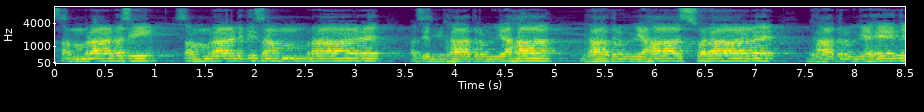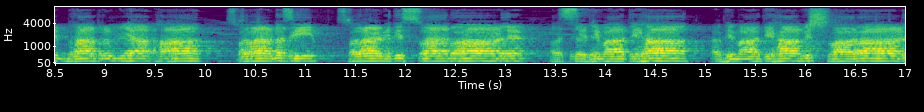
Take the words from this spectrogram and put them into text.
सम्राडसि सम्राडिति सम्राट्। असि भ्रातृव्यः भ्रातृव्यः स्वराट्। भ्रातृव्यहेति भ्रातृव्यः। स्वराडसि स्वराडिति स्वाराट्। अस्यभिमातिः अभिमातिः विश्वाराट्।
